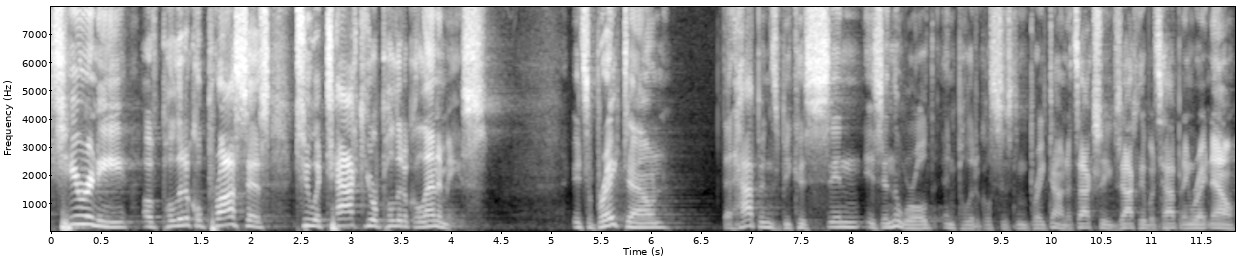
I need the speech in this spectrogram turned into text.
tyranny of political process to attack your political enemies. It's a breakdown that happens because sin is in the world and political systems break down. It's actually exactly what's happening right now.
